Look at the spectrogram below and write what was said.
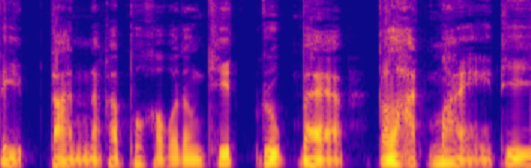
ตีบตันนะครับ พวกเขาก็ต้องคิดรูปแบบตลาดใหม่ที่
